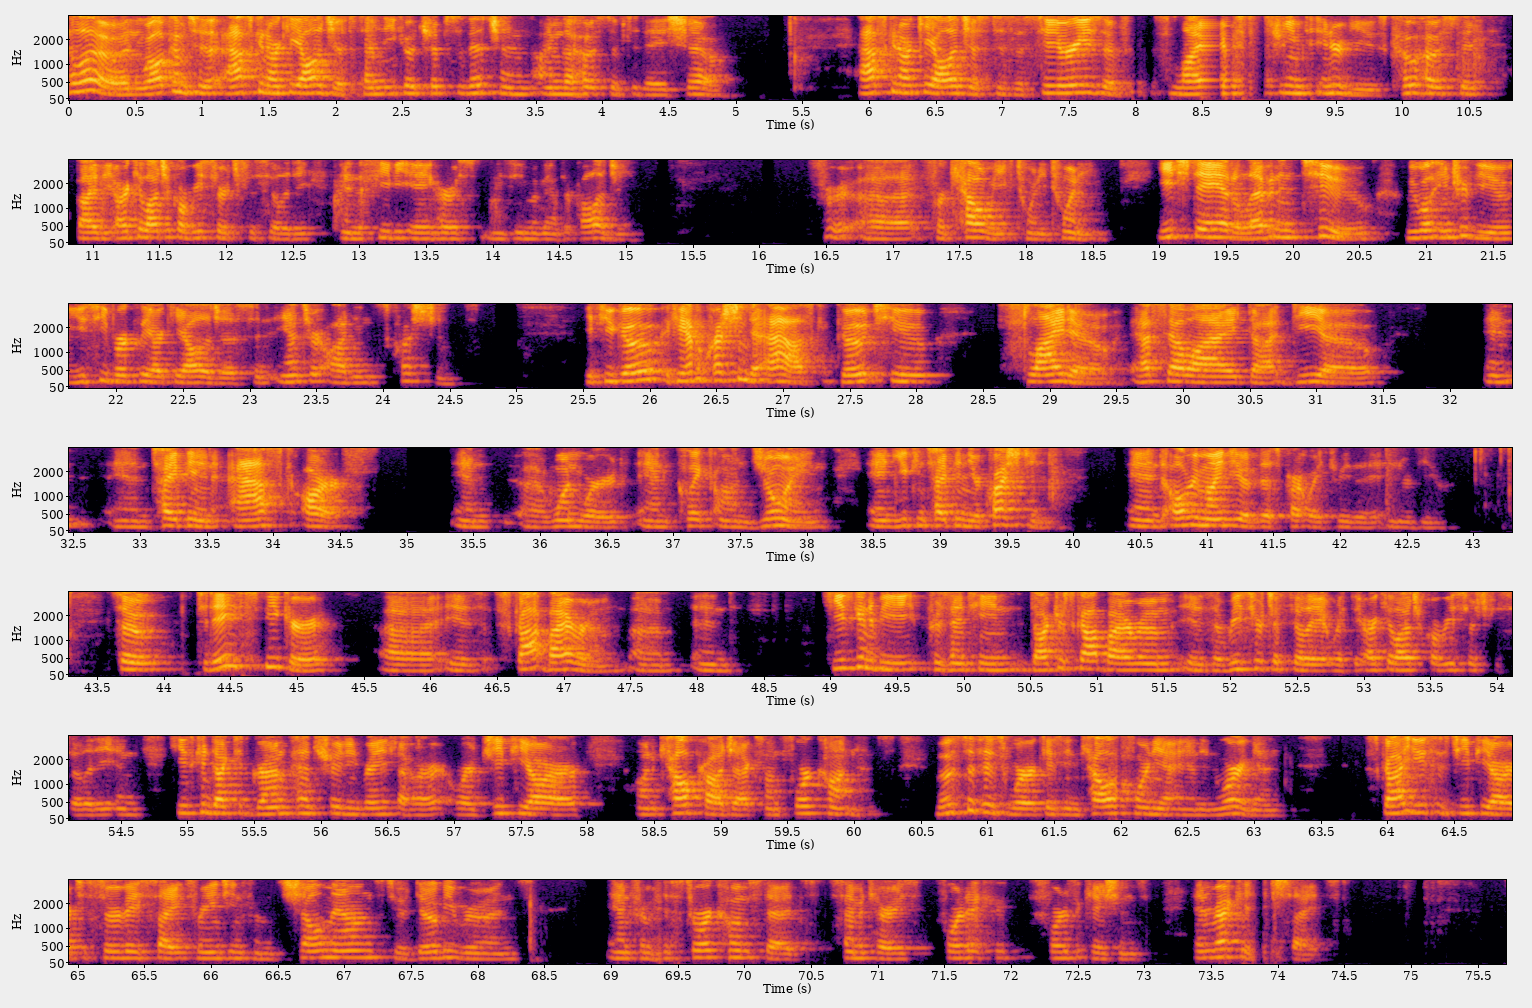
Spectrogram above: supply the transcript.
Hello and welcome to Ask an Archaeologist. I'm Nico Tripcevich and I'm the host of today's show. Ask an Archaeologist is a series of live streamed interviews co-hosted by the Archaeological Research Facility and the Phoebe A. Hearst Museum of Anthropology for, uh, for Cal Week 2020. Each day at 11 and 2, we will interview UC Berkeley archaeologists and answer audience questions. If you go, if you have a question to ask, go to Slido, sli.do, and, and type in ask ARF and uh, one word and click on join and you can type in your question. And I'll remind you of this partway through the interview. So today's speaker uh, is Scott Byram um, and He's going to be presenting, Dr. Scott Byram is a research affiliate with the Archaeological Research Facility, and he's conducted ground penetrating radar, or GPR, on CAL projects on four continents. Most of his work is in California and in Oregon. Scott uses GPR to survey sites ranging from shell mounds to adobe ruins and from historic homesteads, cemeteries, fortif fortifications, and wreckage sites.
